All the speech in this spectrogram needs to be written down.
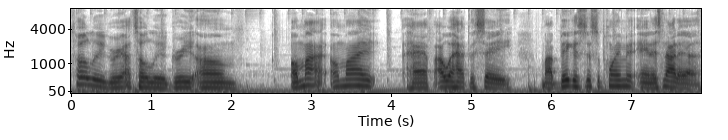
Totally agree. I totally agree. Um, on my on my half, I would have to say my biggest disappointment, and it's not a,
